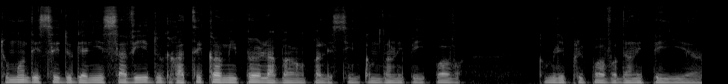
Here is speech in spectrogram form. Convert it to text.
Tout le monde essaie de gagner sa vie, de gratter comme il peut là-bas en Palestine, comme dans les pays pauvres, comme les plus pauvres dans les pays. Euh,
